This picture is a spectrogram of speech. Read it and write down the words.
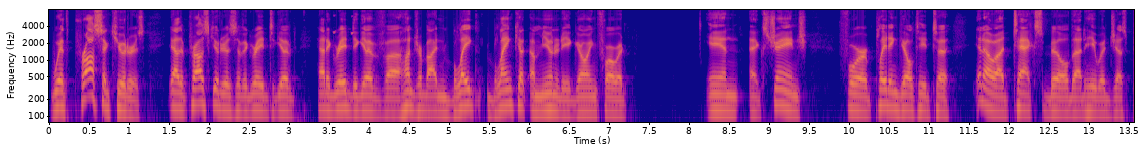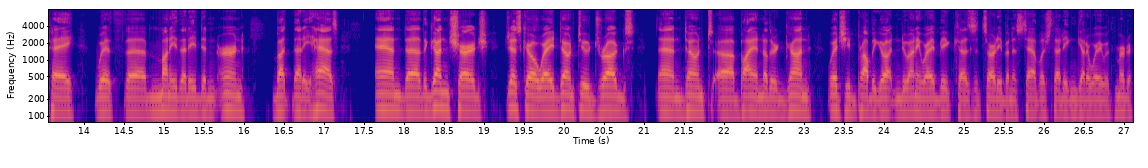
with prosecutors. Yeah, the prosecutors have agreed to give had agreed to give uh, Hunter Biden blank, blanket immunity going forward in exchange for pleading guilty to you know a tax bill that he would just pay with uh, money that he didn't earn but that he has, and uh, the gun charge just go away. Don't do drugs and don't uh, buy another gun, which he'd probably go out and do anyway because it's already been established that he can get away with murder.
